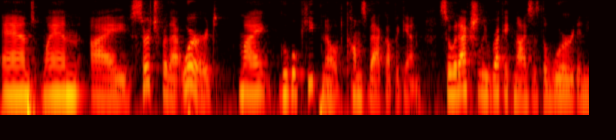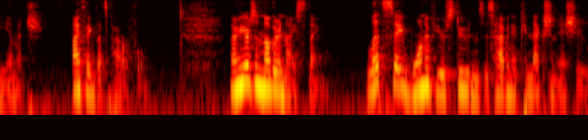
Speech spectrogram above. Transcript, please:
And when I search for that word, my Google Keep note comes back up again. So it actually recognizes the word in the image. I think that's powerful. Now, here's another nice thing. Let's say one of your students is having a connection issue,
